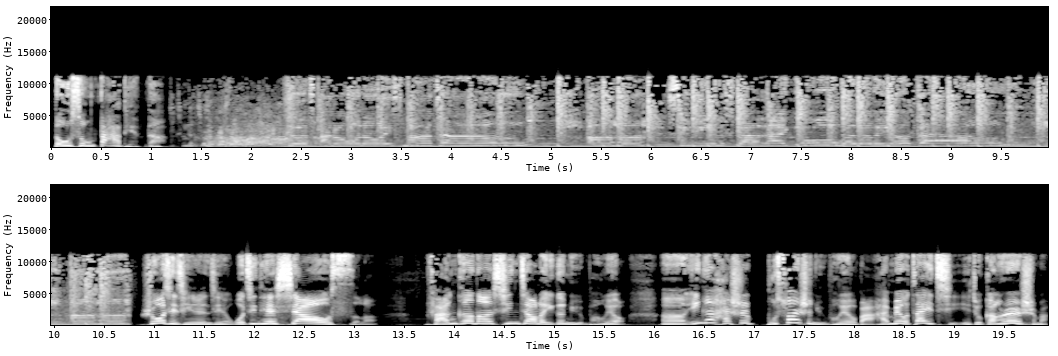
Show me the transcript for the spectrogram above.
都送大点的。说起情人节，我今天笑死了。凡哥呢，新交了一个女朋友，嗯，应该还是不算是女朋友吧，还没有在一起，也就刚认识嘛。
